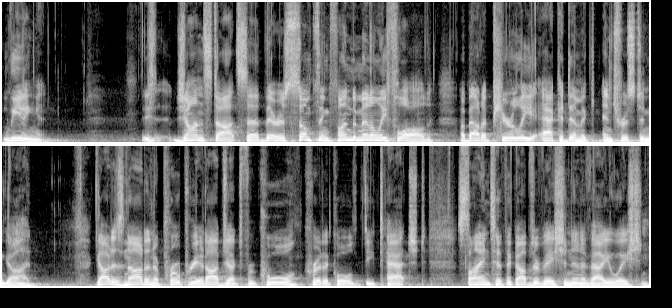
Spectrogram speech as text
leading it? John Stott said, There is something fundamentally flawed about a purely academic interest in God. God is not an appropriate object for cool, critical, detached, scientific observation and evaluation.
